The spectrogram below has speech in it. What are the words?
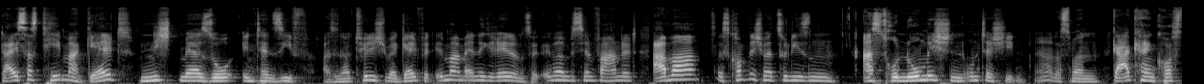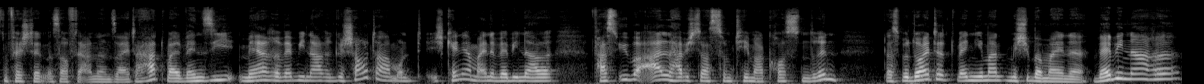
da ist das Thema Geld nicht mehr so intensiv. Also natürlich über Geld wird immer am Ende geredet und es wird immer ein bisschen verhandelt, aber es kommt nicht mehr zu diesen astronomischen Unterschieden, ja, dass man gar kein Kostenverständnis auf der anderen Seite hat, weil wenn Sie mehrere Webinare geschaut haben und ich kenne ja meine Webinare, fast überall habe ich was zum Thema Kosten drin. Das bedeutet, wenn jemand mich über meine Webinare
